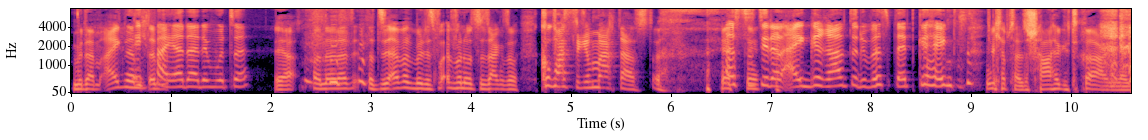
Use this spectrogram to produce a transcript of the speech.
Mit deinem eigenen. Ich feier deine Mutter. Ja, und dann hat, hat sie einfach, das einfach nur zu sagen, so, guck, was du gemacht hast. Hast du es dir dann eingerahmt und übers Bett gehängt? Ich hab's als Schal getragen.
